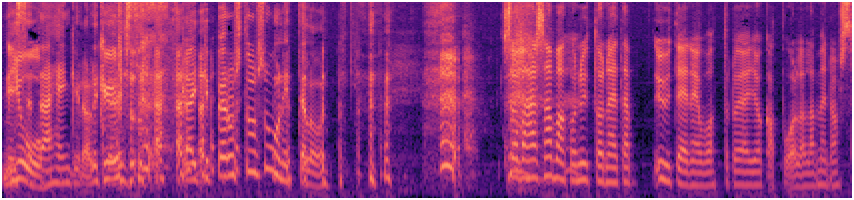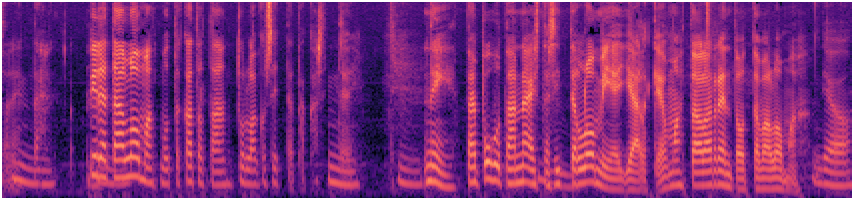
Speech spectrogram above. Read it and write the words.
missä Juu, tämä henkilö oli kyllä. töissä? Kaikki perustuu suunnitteluun. se on vähän sama kuin nyt on näitä YT-neuvotteluja joka puolella menossa. Niin että pidetään lomat, mutta katsotaan, tullaanko sitten takaisin töihin. Niin, tai puhutaan näistä sitten lomien jälkeen. Mahtaa olla rentouttava loma. Joo.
